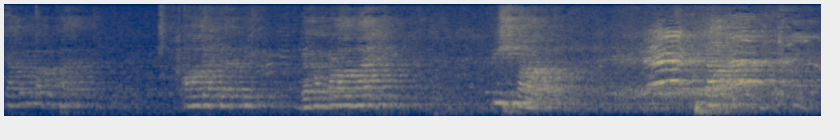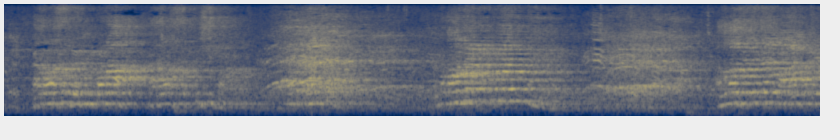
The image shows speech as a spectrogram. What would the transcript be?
চাকরিটা কোথায়? আমাদের তো একটি বেতন পড়াও নাই, কৃষি পড়াও কারও আছে বেতন পড়া, কারও আছে কৃষি পড়া এটা নাই তো? এবং আমাদের একটা প্রয়োজন নাই আল্লাহ জানে মায়াকে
